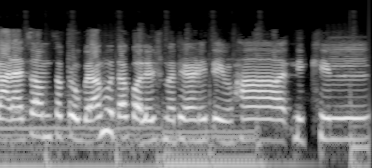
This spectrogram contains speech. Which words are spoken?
गाण्याचा आमचा प्रोग्राम होता कॉलेजमध्ये आणि तेव्हा निखिल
